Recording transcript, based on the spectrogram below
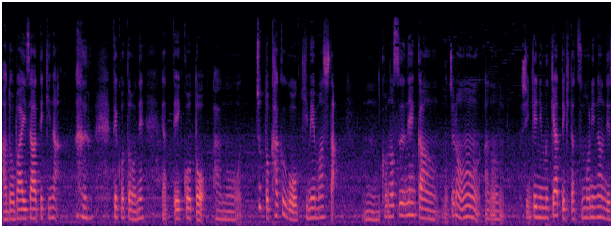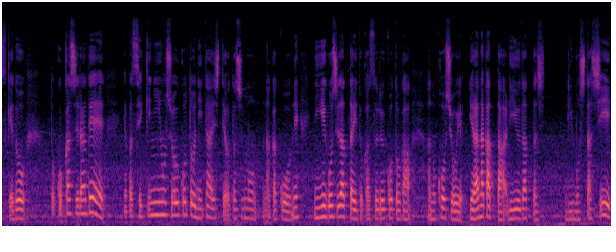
あアドバイザー的な ってことをねやっていこうとあのちょっと覚悟を決めました。うん、この数年間もちろんあの真剣に向き合ってきたつもりなんですけどどこかしらでやっぱ責任を背負うことに対して私もなんかこうね逃げ腰だったりとかすることがあの講師をやらなかった理由だったりもしたし、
